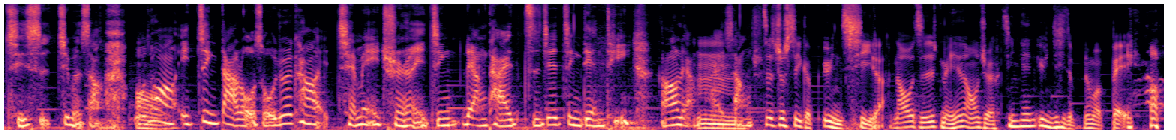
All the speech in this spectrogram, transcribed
其实基本上，我通常一进大楼的时候，我就会看到前面一群人已经两台直接进电梯，然后两台上去。嗯，这就是一个运气啦。然后我只是每天早上觉得今天运气怎么那么背，然 后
